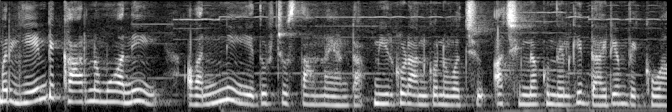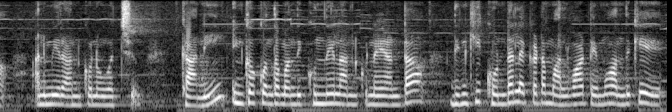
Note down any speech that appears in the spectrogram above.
మరి ఏంటి కారణము అని అవన్నీ ఎదురు చూస్తూ ఉన్నాయంట. మీరు కూడా అనుకునవచ్చు ఆ చిన్న కుందేలకి ధైర్యం ఎక్కువ అని మీరు అనుకునవచ్చు. కానీ ఇంకా కొంతమంది కుందేలు అనుకున్నాయంట దీనికి కొండలు ఎక్కడం అలవాటేమో అందుకే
